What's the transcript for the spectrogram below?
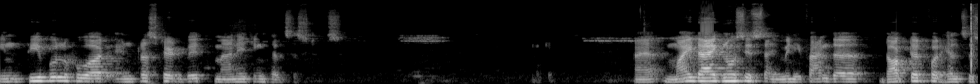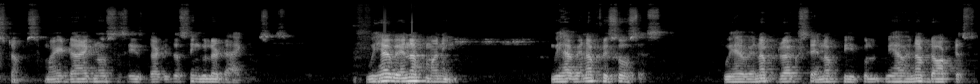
in people who are interested with managing health systems. Okay. Uh, my diagnosis, I mean, if I'm the doctor for health systems, my diagnosis is that is a singular diagnosis. We have enough money, we have enough resources, we have enough drugs, enough people, we have enough doctors.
